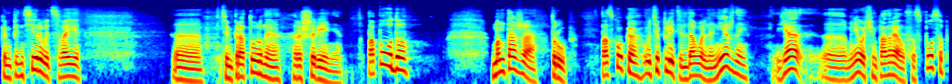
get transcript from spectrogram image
компенсировать свои э, температурные расширения. По поводу монтажа труб. Поскольку утеплитель довольно нежный, я, э, мне очень понравился способ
